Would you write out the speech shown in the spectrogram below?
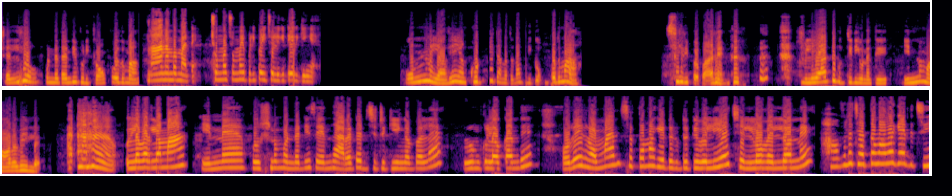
செல்லம் உன்னை தண்டி பிடிக்கும். போதுமா? நான் நம்ப மாட்டேன். சும்மா சும்மா இப்படி போய் சொல்லிக்கிட்டே இருக்கீங்க. உண்மையாவே என் குட்டி தங்கத்தை தான் பிடிக்கும். போதுமா? சரி இப்ப பாரு. விளையாட்டு புத்திடி உனக்கு இன்னும் மாறவே இல்ல. உள்ள வரலாமா? என்ன? புருஷனும் பொண்டாட்டி சேர்ந்து அரட்டை அடிச்சிட்டு இருக்கீங்க போல? ரூம்குள்ள உட்காந்து ஒரே ரொமான்ஸ் சத்தமா கேட்டுக்கிட்டு இருக்கு வெளியே செல்லம் வெள்ளம்னு அவ்வளவு சத்தமாவா கேட்டுச்சு?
